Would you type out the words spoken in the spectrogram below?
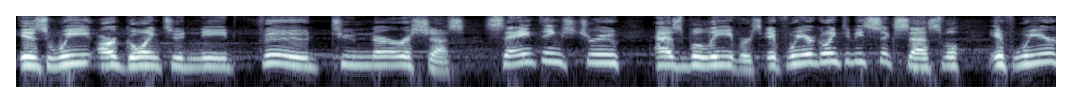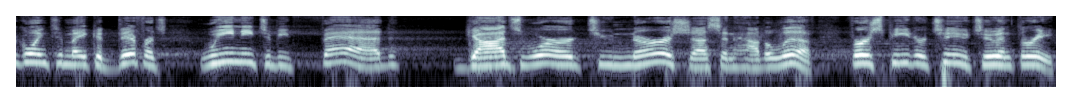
is we are going to need food to nourish us. Same thing's true as believers. If we are going to be successful, if we are going to make a difference, we need to be fed God's word to nourish us in how to live. 1 Peter 2, 2 and 3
